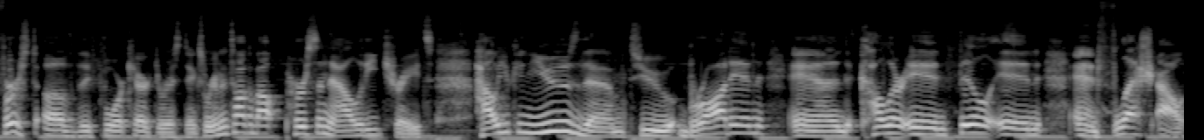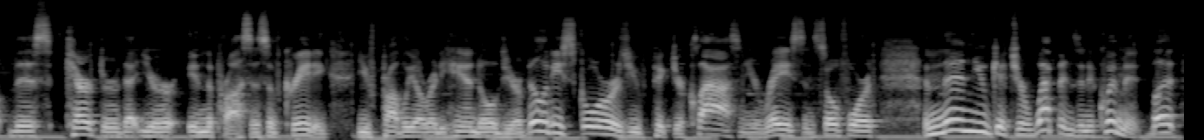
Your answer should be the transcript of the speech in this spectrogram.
first of the four characteristics, we're going to talk about personality traits, how you can use them to broaden and color in, fill in, and flesh out this character that you're in the process of creating. You've probably already handled your ability scores, you've picked your class and your race and so forth, and then you get your weapons and equipment. But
